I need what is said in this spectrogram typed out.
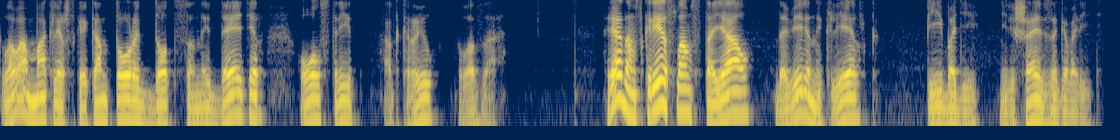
глава маклерской конторы Дотсон и Детер, Уолл-стрит, открыл глаза. Рядом с креслом стоял доверенный клерк Пибоди, не решаясь заговорить.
